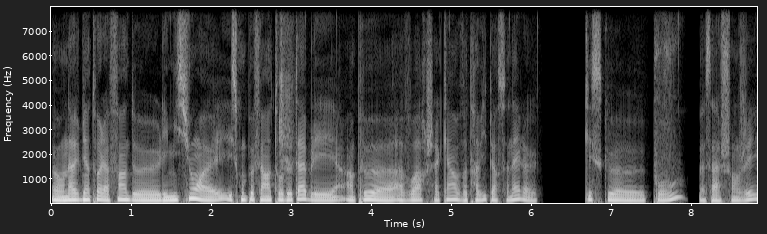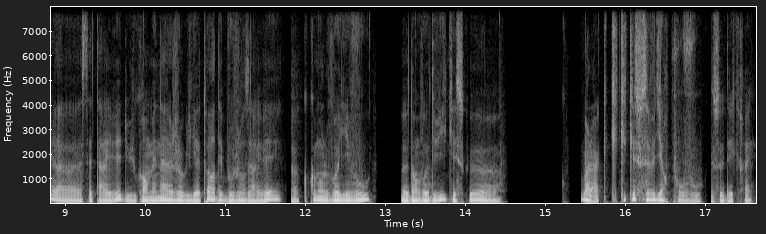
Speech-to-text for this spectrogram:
on arrive bientôt à la fin de l'émission. Est-ce qu'on peut faire un tour de table et un peu avoir chacun votre avis personnel? Qu'est-ce que, pour vous, ça a changé euh, cette arrivée du grand ménage obligatoire des beaux jours arrivés Euh, Comment le voyez-vous euh, dans votre vie? Qu'est-ce que, euh, voilà, qu- qu'est-ce que ça veut dire pour vous ce décret?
